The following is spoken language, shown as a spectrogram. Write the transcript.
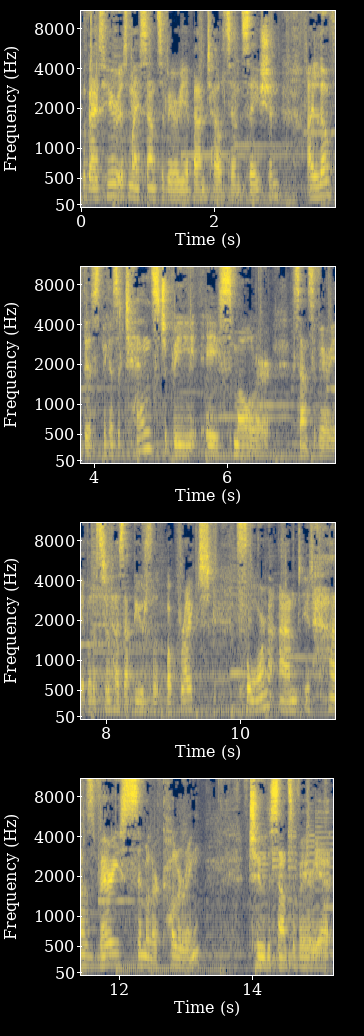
So guys, here is my Sansevieria Bantel Sensation. I love this because it tends to be a smaller Sansevieria, but it still has that beautiful upright form and it has very similar colouring to the Sansevieria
